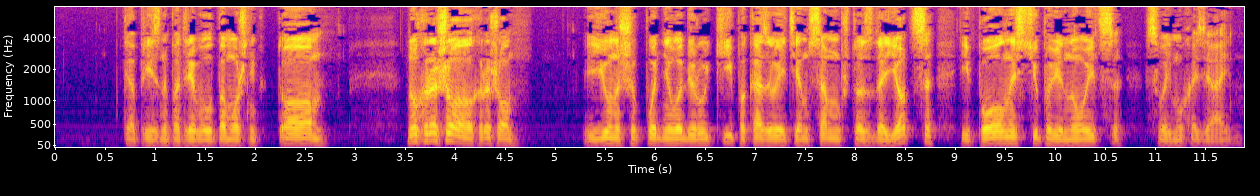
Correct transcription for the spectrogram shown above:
— капризно потребовал помощник, — «то...» «Ну, хорошо, хорошо». Юноша поднял обе руки, показывая тем самым, что сдается и полностью повинуется своему хозяину.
